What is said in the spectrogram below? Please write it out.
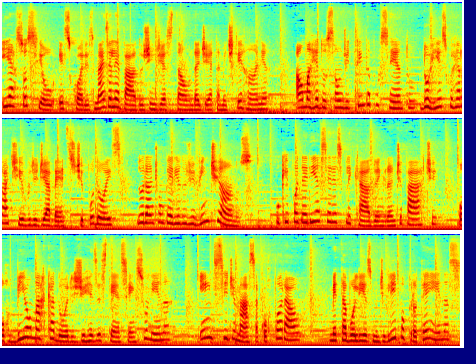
e associou scores mais elevados de ingestão da dieta mediterrânea a uma redução de 30% do risco relativo de diabetes tipo 2 durante um período de 20 anos, o que poderia ser explicado em grande parte por biomarcadores de resistência à insulina, índice de massa corporal, metabolismo de lipoproteínas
